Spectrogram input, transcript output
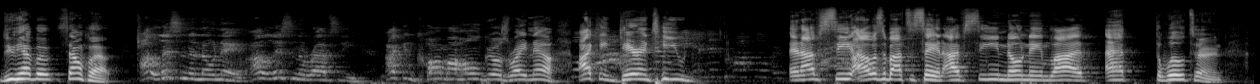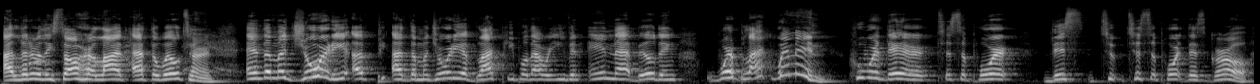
Do you have a SoundCloud? I listen to Noname. I listen to Rapsody. I can call my homegirls right now. I can guarantee you. And I've seen. I was about to say, and I've seen Noname live at the Wiltern. I literally saw her live at the Wiltern, and the majority of uh, the majority of black people that were even in that building were black women who were there to support this to, to support this girl.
